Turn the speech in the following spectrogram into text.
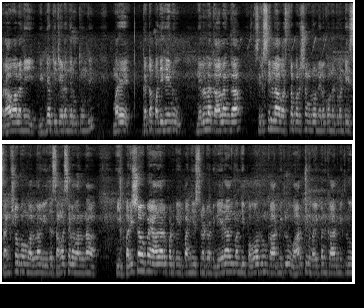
రావాలని విజ్ఞప్తి చేయడం జరుగుతుంది. మరే గత పదిహేను నెలల కాలంగా సిరిసిల్ల వస్త్ర పరిశ్రమలో నెలకొన్నటువంటి సంక్షోభం వలన వివిధ సమస్యల వలన ఈ పరిశ్రమపై ఆధారపడి పనిచేస్తున్నటువంటి వేలాది మంది పవర్ కార్మికులు వార్పిన్ వైపన్ కార్మికులు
